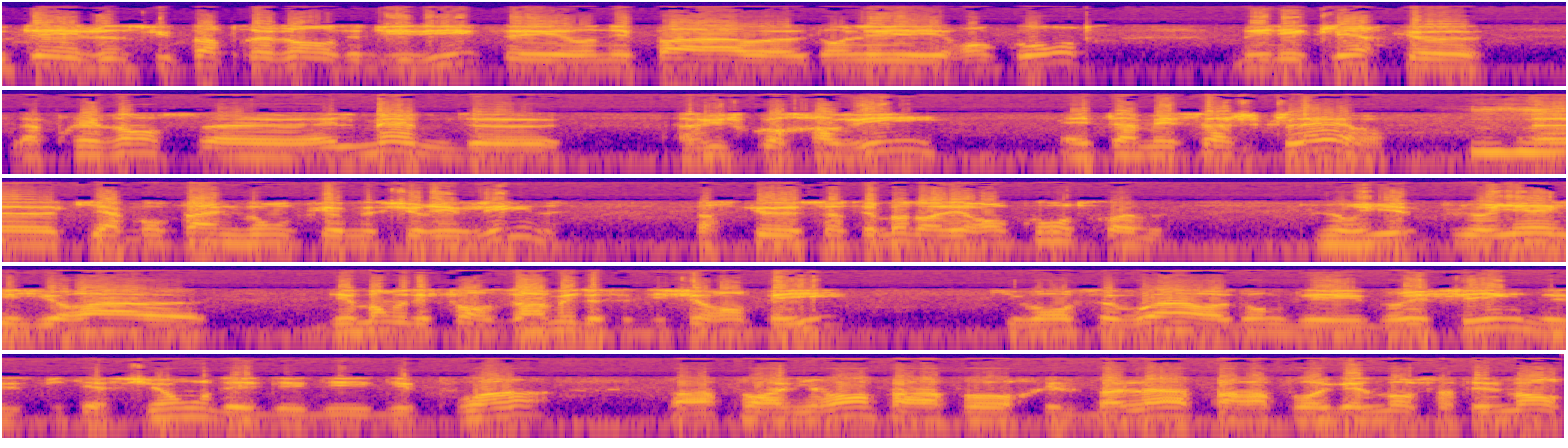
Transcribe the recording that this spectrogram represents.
Écoutez, je ne suis pas présent dans cette visite et on n'est pas euh, dans les rencontres, mais il est clair que la présence euh, elle-même de Aviv Kochavi est un message clair mhm. euh, qui accompagne donc M. Rivlin, parce que certainement dans les rencontres plurielles, il y aura des membres des forces armées de ces différents pays qui vont recevoir donc des briefings, des explications, des, des, des points par rapport à l'Iran, par rapport au Hezbollah, par rapport également certainement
